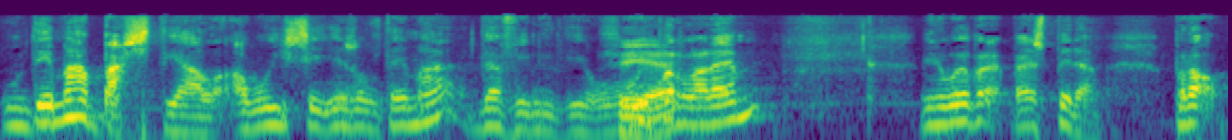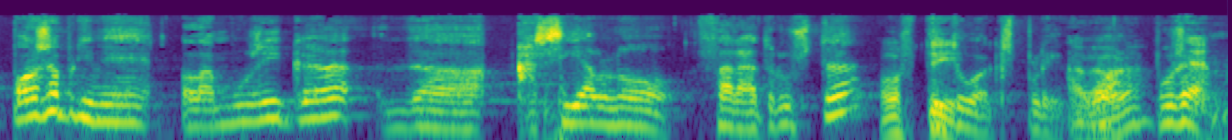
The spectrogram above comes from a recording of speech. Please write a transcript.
un tema bestial. Avui sí que és el tema definitiu. Sí, avui eh? parlarem... Mira, avui, espera, però posa primer la música de Así habló Zaratrusta Hosti. i t'ho explico. A veure. Va, posem.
